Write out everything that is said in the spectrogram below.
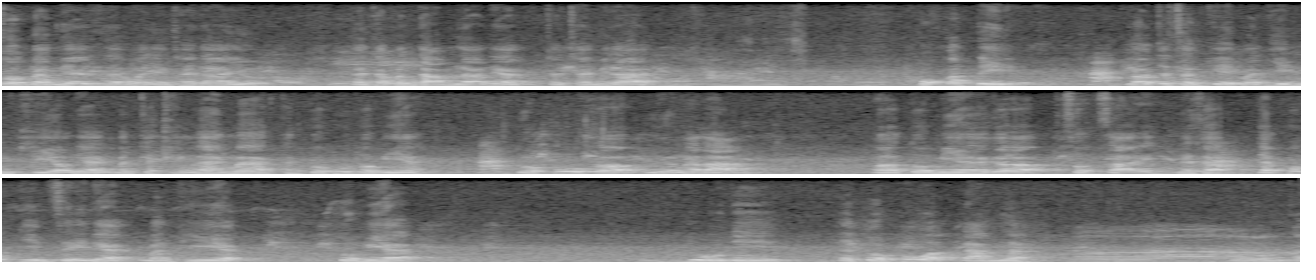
สดแบบเนี้ยแสดงว่ายังใช้ได้อยู่ โอเค แต่ถ้ามันดำแล้วเนี่ยจะใช้ไม่ได้โอ้ตายปกติค่ะเราจะสังเกตว่ายิมเขียวเนี่ยมันจะแข็งแรงมากทั้งตัวผู้ตัวเมีย ค่ะ ตัวผู้ก็เหลืองอลามเอ่อตัวเมียก็สดใสนะครับ ค่ะ แต่พวกยีนสีเนี่ยบางทีอะตัวเมียอยู่ดี แต่ตัวผู้อะดำแล้วอ๋อเออมันก็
